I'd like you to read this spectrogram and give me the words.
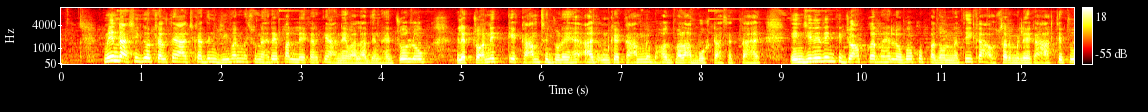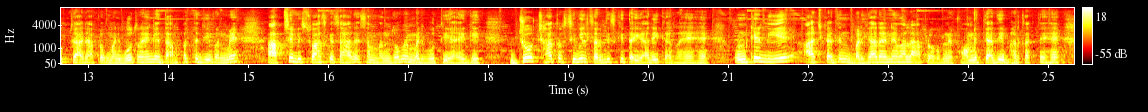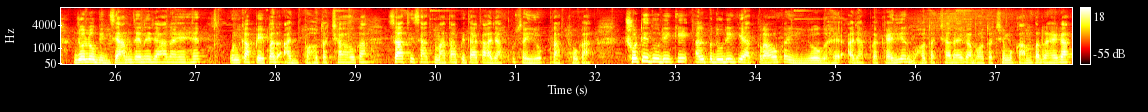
मीन राशि की ओर चलते हैं। आज का दिन जीवन में सुनहरे पल लेकर के आने वाला दिन है। जो लोग इलेक्ट्रॉनिक के काम से जुड़े हैं, आज उनके काम में बहुत बड़ा बूस्ट आ सकता है। इंजीनियरिंग की जॉब कर रहे लोगों को पदोन्नति का अवसर मिलेगा। आर्थिक रूप से आज आप लोग मज़बूत रहेंगे। दाम्पत्य जीवन में आपसी विश्वास के सहारे संबंधों में मजबूती आएगी। जो छात्र सिविल सर्विस की तैयारी कर रहे हैं, उनके लिए आज का दिन बढ़िया रहने वाला। आप लोग अपने फॉर्म इत्यादि भर सकते हैं। जो लोग एग्ज़ाम देने जा रहे हैं, उनका पेपर आज बहुत अच्छा होगा। साथ ही साथ माता पिता पिता का आज आपको सहयोग प्राप्त होगा। छोटी दूरी की, अल्प दूरी की यात्राओं का योग है। आज आपका करियर बहुत अच्छा रहेगा, बहुत अच्छे मुकाम पर रहेगा।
